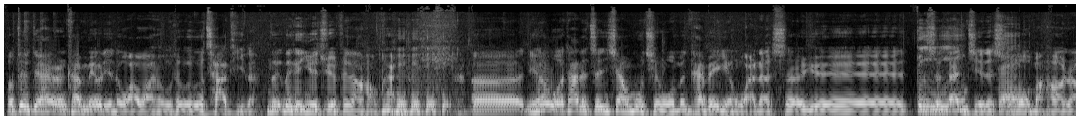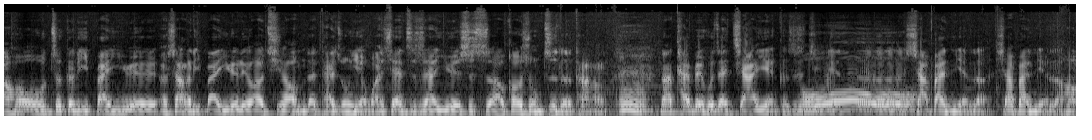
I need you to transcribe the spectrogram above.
哦，对对，还有人看没有脸的娃娃，我说我又岔题了。那那个音乐剧也非常好看。呃，你和我他的真相，目前我们台北演完了，十二月的圣诞节的时候嘛哈，然后这个礼拜一月呃上个礼拜一月六号七号我们在台中演完，现在只剩下一月十四号高雄志德堂。嗯，那台北会再加演，可是今年的下半年了，下半年了哈。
